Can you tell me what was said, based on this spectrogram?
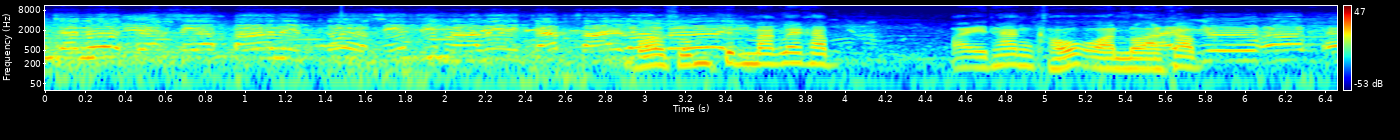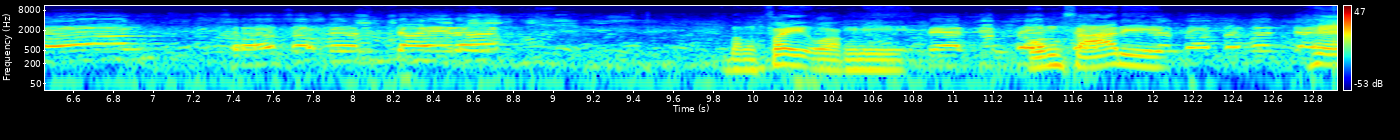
ำชะโนดจากเสียปานี่ก็เสียสิบห้าวิจับสายรถบอสมขึ้นมากเลยครับ ไปทางเขาอ่อนรอนครับ อยู่ครับของสอสะเบินใจรักบังไฟออกนี่82องศานี่แพ้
